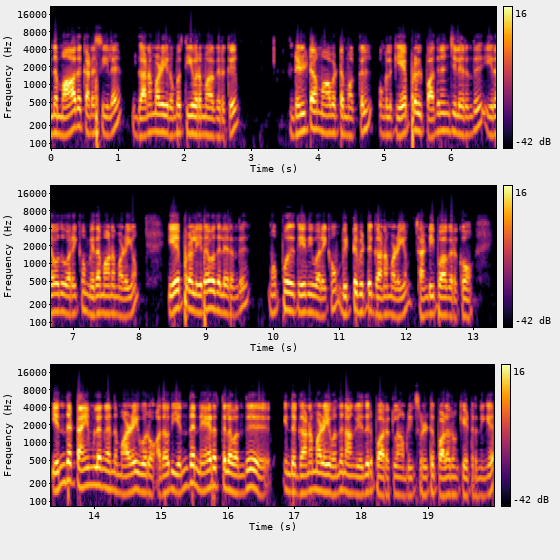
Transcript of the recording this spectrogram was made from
இந்த மாத கடைசியில் கனமழை ரொம்ப தீவிரமாக இருக்குது டெல்டா மாவட்ட மக்கள் உங்களுக்கு ஏப்ரல் 15லிருந்து 20 வரைக்கும் மிதமான மழையும், ஏப்ரல் 20லிருந்து 30 தேதி வரைக்கும் விட்டு விட்டு கனமழையும் கண்டிப்பாக இருக்கும். எந்த டைம்லங்க அந்த மழை வரும்? அதாவது எந்த நேரத்தில் வந்து இந்த கனமழையை வந்து நாங்கள் எதிர்பார்க்கலாம் அப்படின்னு சொல்லிட்டு பலரும் கேட்டிருந்தீங்க.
